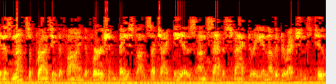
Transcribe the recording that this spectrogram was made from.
It is not surprising to find a version based on such ideas unsatisfactory in other directions too.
